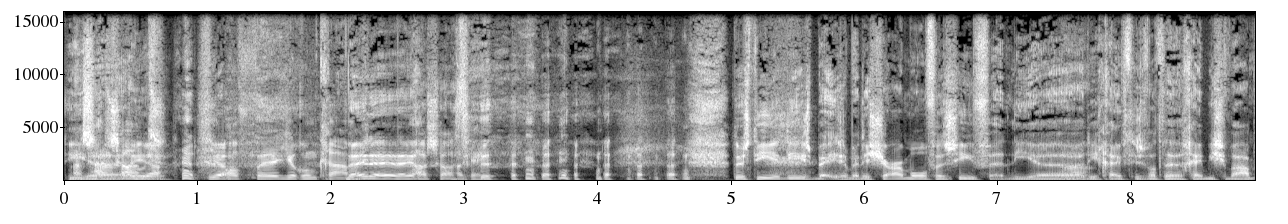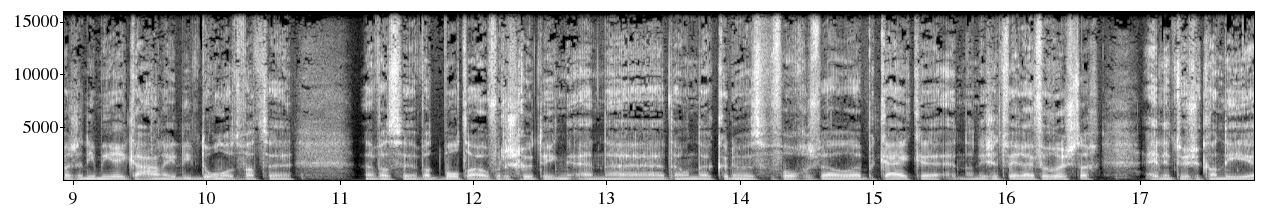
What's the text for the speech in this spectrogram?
Die, Assad. Uh, ja. ja. Of uh, Jeroen Kramer. Nee, nee, nee, Assad. Oh, okay. dus die, die is bezig met een charme-offensief. En die, uh, ja. die geeft dus wat chemische wapens aan die Amerikanen. Die dondert wat, wat, wat botten over de schutting. En dan, dan kunnen we het vervolgens wel bekijken. En dan is het weer even rustig. En intussen kan die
